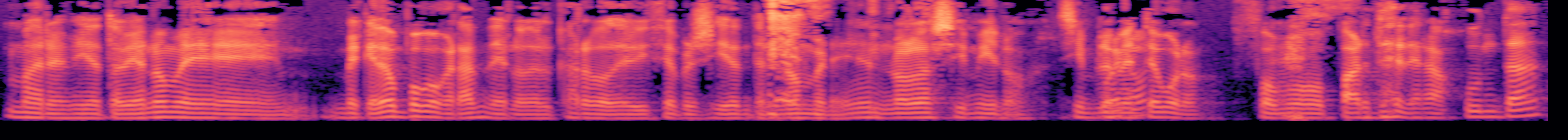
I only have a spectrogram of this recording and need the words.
Madre mía, todavía no me, me queda un poco grande lo del cargo de vicepresidente el nombre, ¿eh? no lo asimilo. Simplemente, bueno formo parte de la Junta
